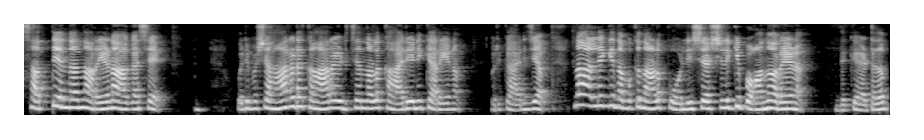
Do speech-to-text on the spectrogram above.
സത്യം എന്താണെന്ന് അറിയണം ആകാശേ. ഒരു പക്ഷെ ആരുടെ കാർ ഇടിച്ചെന്നുള്ള കാര്യം എനിക്ക് അറിയണം ഒരു കാര്യം ചെയ്യാം. അല്ലെങ്കിൽ നമുക്ക് നാളെ പോലീസ് സ്റ്റേഷനിലേക്ക് പോകാമെന്ന് പറയണം. ഇത് കേട്ടതും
